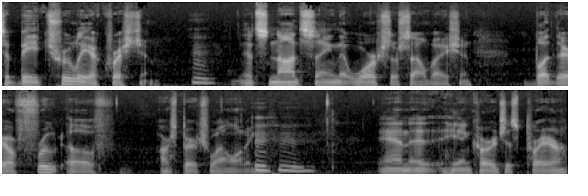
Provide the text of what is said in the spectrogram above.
to be truly a Christian. Hmm. It's not saying that works are salvation, but they're a fruit of our spirituality. Mm-hmm. And it, he encourages prayer.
